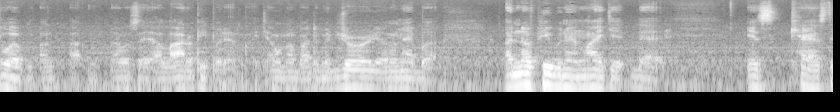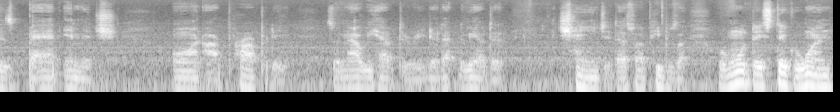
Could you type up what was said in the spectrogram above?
Well, I, I, would say a lot of people didn't like it. I don't know about the majority on that, but enough people didn't like it that it's cast this bad image on our property. So now we have to redo that. We have to change it. That's why people's like, well, won't they stick with one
